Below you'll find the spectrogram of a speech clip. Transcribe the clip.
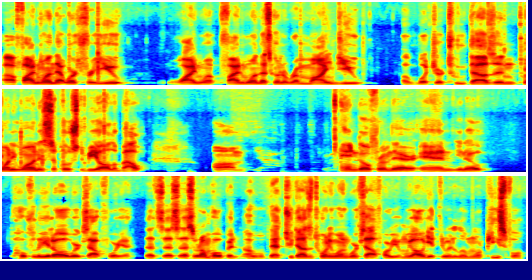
Uh, find one that works for you. Find one, find one that's going to remind you of what your 2021 is supposed to be all about. Um, and go from there. And, you know, hopefully it all works out for you. That's, that's, that's what I'm hoping. I hope that 2021 works out for you and we all get through it a little more peaceful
